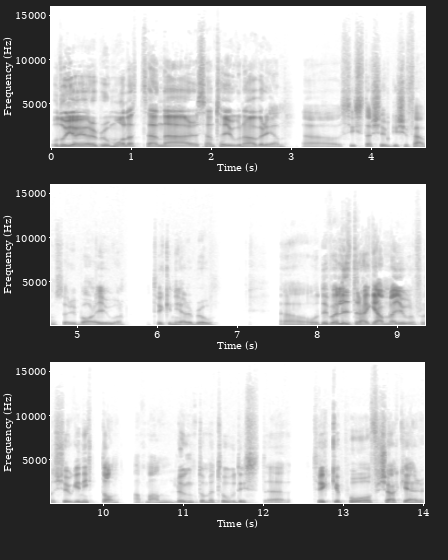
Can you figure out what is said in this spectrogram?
och då gör jag Örebro målet. Sen, är, sen tar Djurgården över igen. Uh, sista 20-25 så är det bara Djurgården. Trycker ner Örebro. Uh, och det var lite det här gamla Djurgården från 2019. Att man lugnt och metodiskt uh, trycker på och försöker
